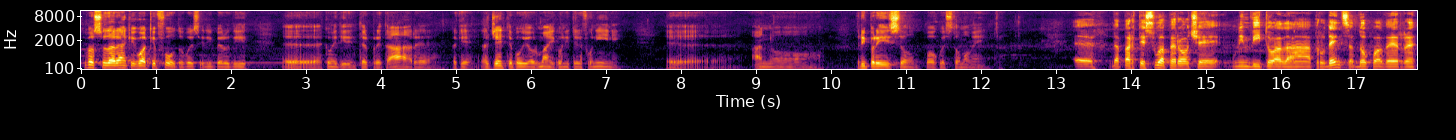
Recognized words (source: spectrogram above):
Ti posso dare anche qualche foto, poi sei libero di eh, come dire, interpretare, perché la gente poi ormai con i telefonini eh, hanno ripreso un po' questo momento. Eh, da parte sua però c'è un invito alla prudenza dopo aver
